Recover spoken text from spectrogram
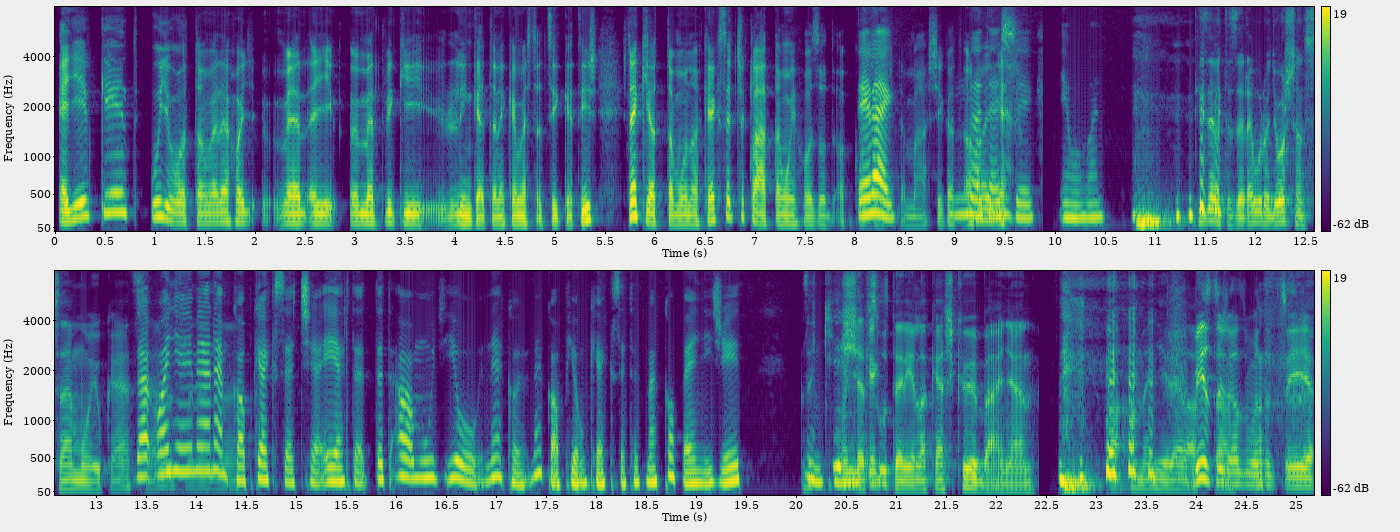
Egyébként úgy voltam vele, hogy mert, egy, mert Viki linkelte nekem ezt a cikket is, és neki adtam volna a kekszet, csak láttam, hogy hozod akkor Tényleg? a másikat. Na Aha, igen. tessék, jó van. 15 ezer euró, gyorsan számoljuk át. De anyai 150 már nem kap kekszet se, érted? Tehát amúgy jó, ne, ne kapjon kekszetet, már kap ennyi zsét. Ez egy kisebb Mondjuk- szuterén lakás kőbányán. Amennyire eladta. Biztos az volt a célja.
